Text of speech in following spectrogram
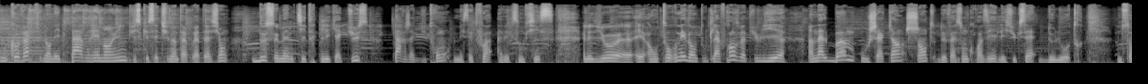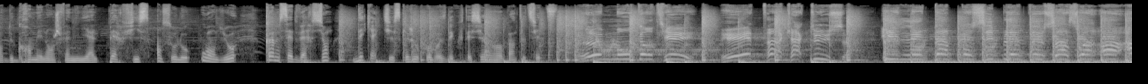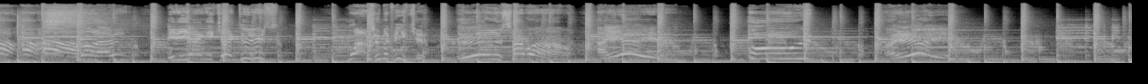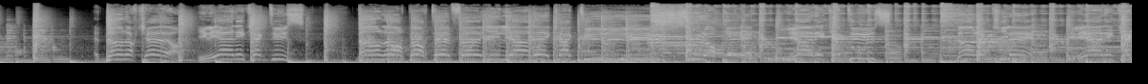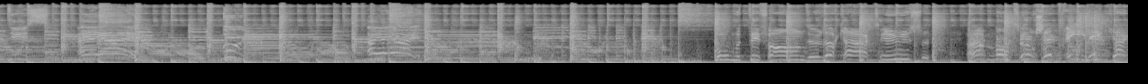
Une cover qui n'en est pas vraiment une, puisque c'est une interprétation de ce même titre, Les Cactus, par Jacques Dutronc, mais cette fois avec son fils. Le duo euh, est en tournée dans toute la France, va publier un album où chacun chante de façon croisée les succès de l'autre. Une sorte de grand mélange familial, père-fils, en solo ou en duo, comme cette version des Cactus que je vous propose d'écouter sur Europe 1 tout de suite. Le monde entier est un cactus. Il est impossible de s'asseoir me pique de le savoir. Aïe aïe aïe. De leurs cactus, à mon tour j'ai pris des cactus.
